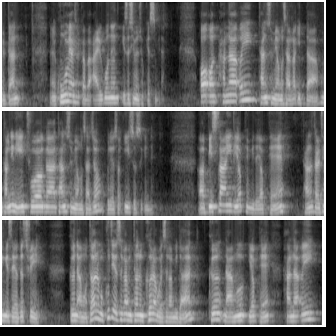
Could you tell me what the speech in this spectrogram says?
일단 에, 궁금해 하실까봐 알고는 있으시면 좋겠습니다. 어, 어, 하나의 단수 명사가 있다. 그럼 당연히 주어가 단수 명사죠. 그래서 is 쓰겠네. 어, beside 옆입니다. 옆에 단어 잘 챙기세요. The tree. 그 나무. 더는 뭐 굳이 해석하면 더는 그라고 해석합니다. 그 나무 옆에 하나의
